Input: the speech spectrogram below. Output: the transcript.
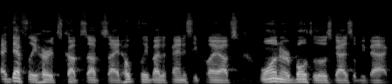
that definitely hurts Kupp's upside. Hopefully by the fantasy playoffs, one or both of those guys will be back.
